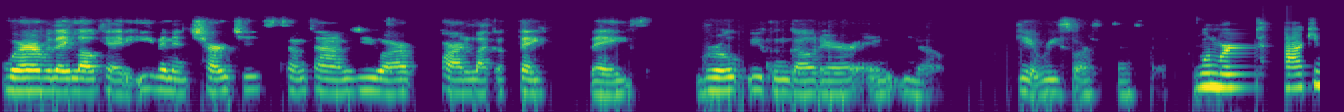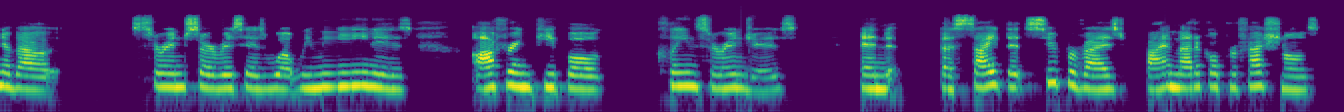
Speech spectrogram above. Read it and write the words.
wherever they located, even in churches. Sometimes you are part of like a faith based group. You can go there and you know get resources and stuff. When we're talking about syringe services, what we mean is offering people clean syringes and a site that's supervised by medical professionals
